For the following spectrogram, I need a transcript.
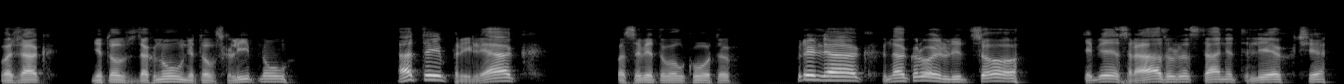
Вожак не то вздохнул, не то всхлипнул. — А ты приляг, — посоветовал Котов. — Приляг, накрой лицо, тебе сразу же станет легче. —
